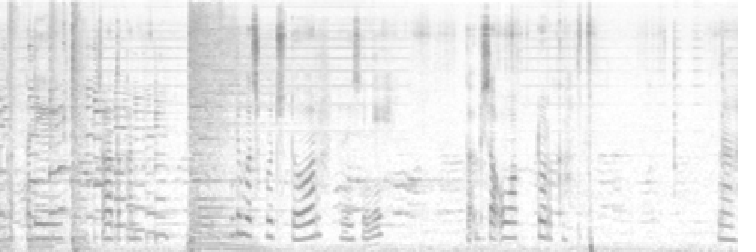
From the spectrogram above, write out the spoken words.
enggak. Tadi salah tekan. Nanti buat spruce door dari sini. Nggak bisa walk door kah? Nah.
